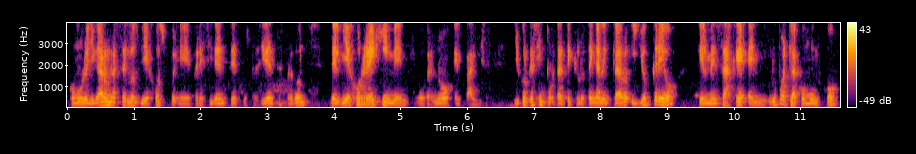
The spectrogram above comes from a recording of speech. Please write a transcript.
como lo llegaron a ser los viejos eh, presidentes, los presidentes, perdón, del viejo régimen que gobernó el país. Yo creo que es importante que lo tengan en claro y yo creo que el mensaje en mi grupo Atlacomulco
